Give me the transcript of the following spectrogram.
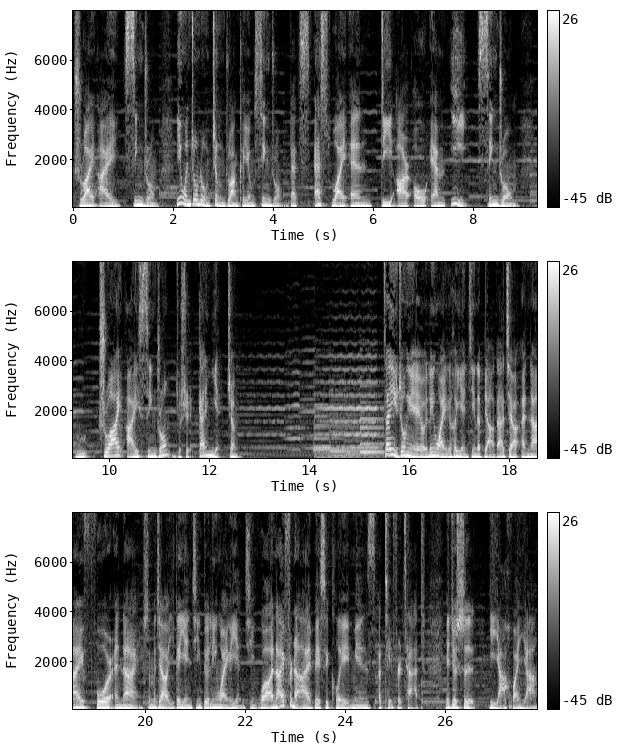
Dry eye syndrome，英文中这种症状可以用 syndrome，that's S Y N D R O M E syndrome 如。dry eye syndrome 就是干眼症。在英语中也有另外一个和眼睛的表达，叫 an eye for an eye。什么叫一个眼睛对另外一个眼睛？Well, an eye for an eye basically means a tit for tat，也就是以牙还牙，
